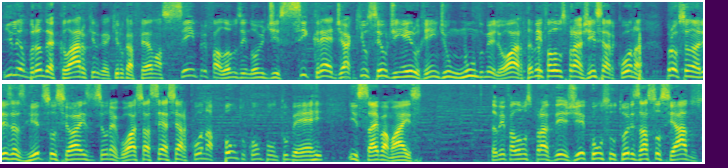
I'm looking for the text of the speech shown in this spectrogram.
E lembrando, é claro, que aqui no Café nós sempre falamos em nome de Cicred. Aqui o seu dinheiro rende um mundo melhor. Também falamos para a agência Arcona. Profissionalize as redes sociais do seu negócio. Acesse arcona.com.br e saiba mais. Também falamos para VG Consultores Associados.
